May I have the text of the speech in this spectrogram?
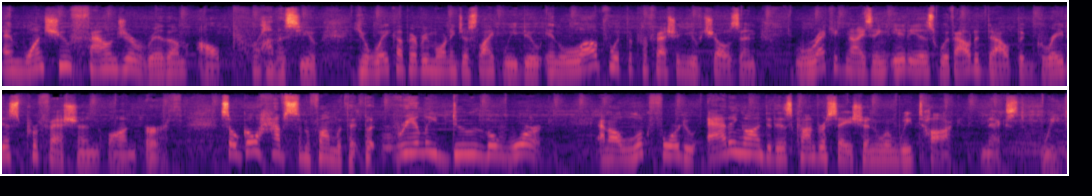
And once you've found your rhythm, I'll promise you, you'll wake up every morning just like we do, in love with the profession you've chosen, recognizing it is without a doubt the greatest profession on earth. So go have some fun with it, but really do the work. And I'll look forward to adding on to this conversation when we talk next week.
